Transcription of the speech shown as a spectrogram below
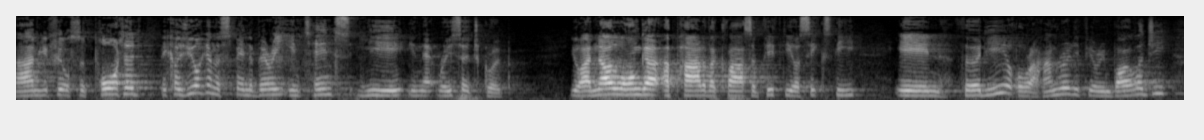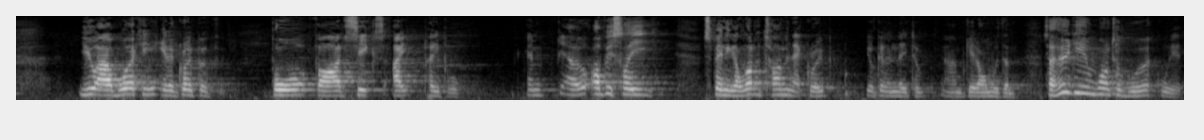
um, you feel supported because you're going to spend a very intense year in that research group. You are no longer a part of a class of 50 or 60 in third year or 100 if you're in biology you are working in a group of four, five, six, eight people. And you know, obviously, spending a lot of time in that group, you're going to need to um, get on with them. So, who do you want to work with?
